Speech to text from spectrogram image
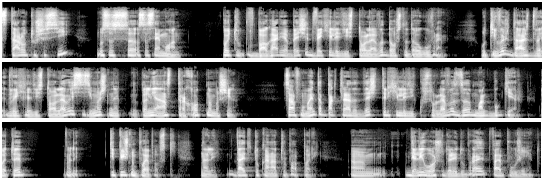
старото шаси, но с, с, с M1, който в България беше 2100 лева доста дълго време. Отиваш, даваш 2100 лева и си взимаш нали, една страхотна машина. Сега в момента пак трябва да дадеш 3000 кусор лева за MacBook Air, което е нали, типично по Apple. Нали, дайте тук една трупа пари. Ам, дали лошо, дали добро, това е положението.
